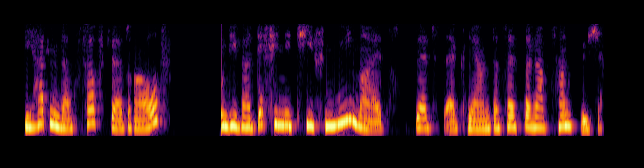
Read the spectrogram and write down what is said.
die hatten da Software drauf und die war definitiv niemals selbsterklärend. Das heißt, da gab es Handbücher.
